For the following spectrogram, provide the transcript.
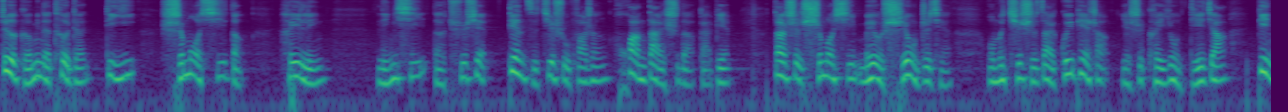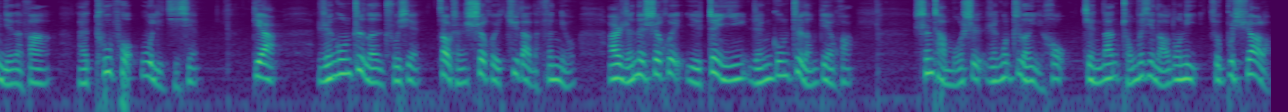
这个革命的特征：第一，石墨烯等黑磷磷烯的出现，电子技术发生换代式的改变。但是石墨烯没有实用之前，我们其实在硅片上也是可以用叠加并联的方案来突破物理极限。第二，人工智能的出现造成社会巨大的分流，而人类社会也正因人工智能变化，生产模式人工智能以后，简单重复性劳动力就不需要了。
